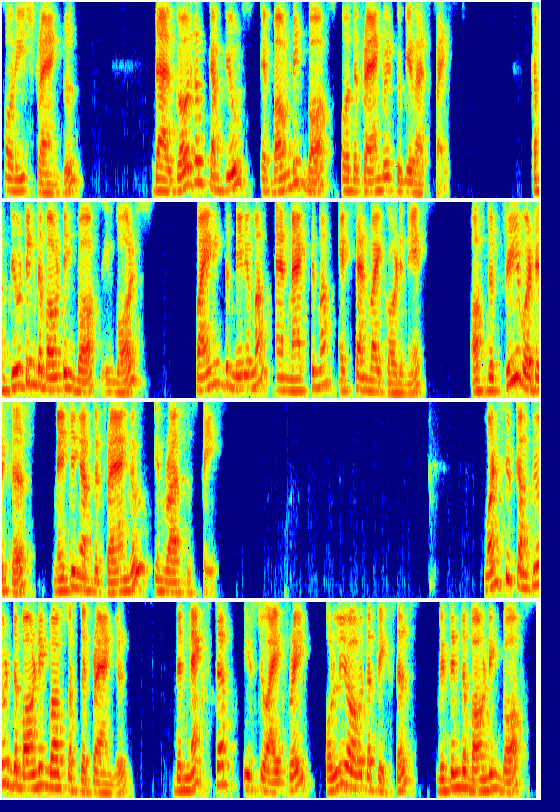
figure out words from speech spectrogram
for each triangle, the algorithm computes a bounding box for the triangle to be rasterized. Computing the bounding box involves finding the minimum and maximum x and y coordinates of the three vertices making up the triangle in raster space. Once you compute the bounding box of the triangle, the next step is to iterate only over the pixels within the bounding box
